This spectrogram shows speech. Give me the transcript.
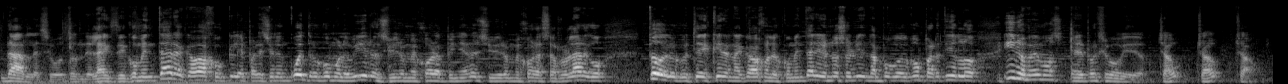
darle ese botón de likes, de comentar acá abajo qué les pareció el encuentro, cómo lo vieron, si vieron mejor a Peñarol, si vieron mejor a Cerro Largo, todo lo que ustedes quieran acá abajo en los comentarios, no se olviden tampoco de compartirlo y nos vemos en el próximo video. Chau, chau, chau.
